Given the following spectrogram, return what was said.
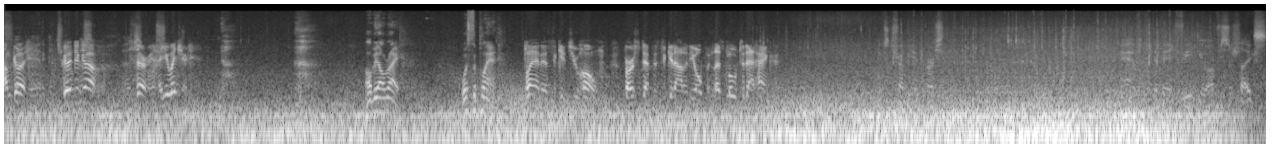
I'm good. we had to control Good to go. Sir, are you injured? No. I'll be all right. What's the plan? Plan is to get you home. First step is to get out of the open. Let's move to that hangar. Looks chubby in person. Damn, did they feed you, Officer Sykes?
